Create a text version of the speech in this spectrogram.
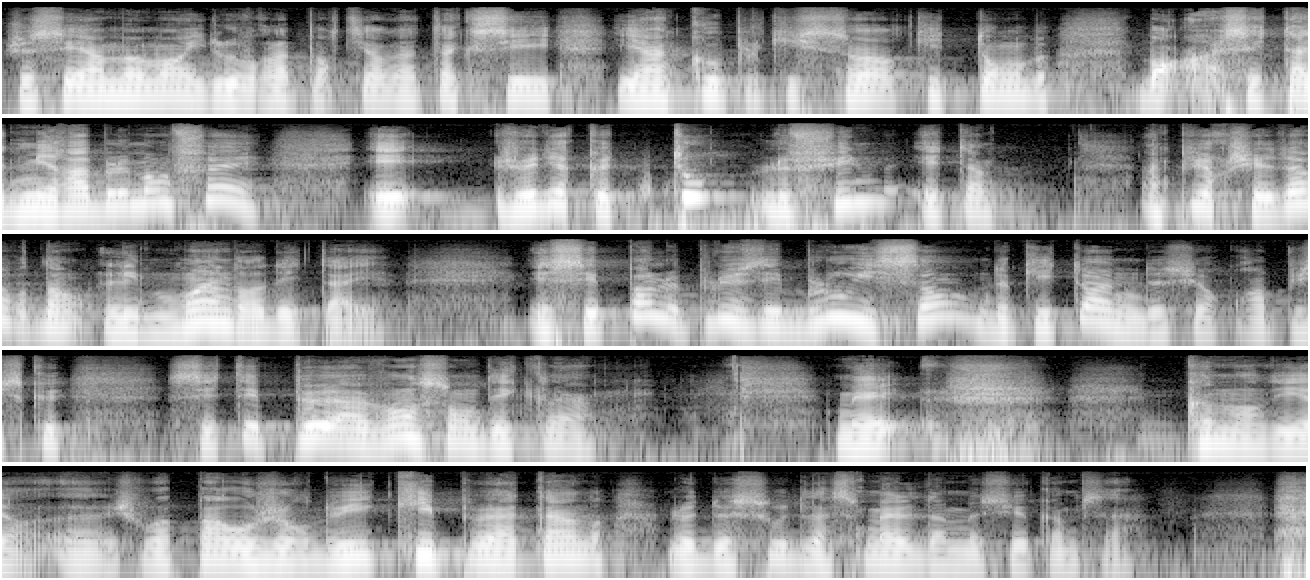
Je sais, à un moment, il ouvre la portière d'un taxi, il y a un couple qui sort, qui tombe. Bon, c'est admirablement fait. Et je veux dire que tout le film est un, pur chef-d'œuvre dans les moindres détails. Et c'est pas le plus éblouissant de Keaton, de surcroît, puisque c'était peu avant son déclin. Mais comment dire, euh, je vois pas aujourd'hui qui peut atteindre le dessous de la semelle d'un monsieur comme ça.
